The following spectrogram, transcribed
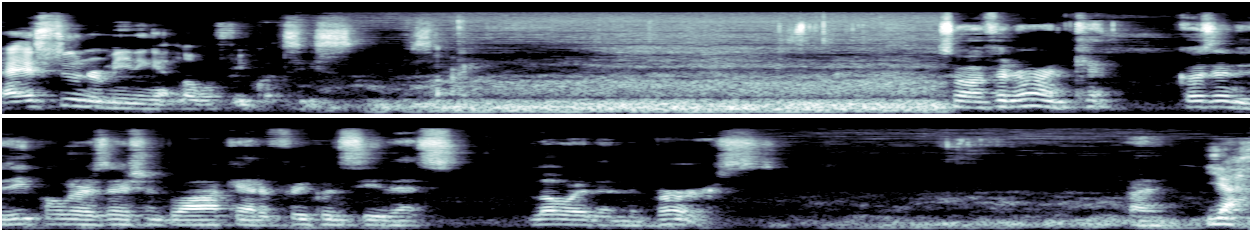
Uh, sooner meaning at lower frequencies. Sorry. So if a neuron ca- goes into depolarization block at a frequency that's lower than the burst, right? Yeah,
